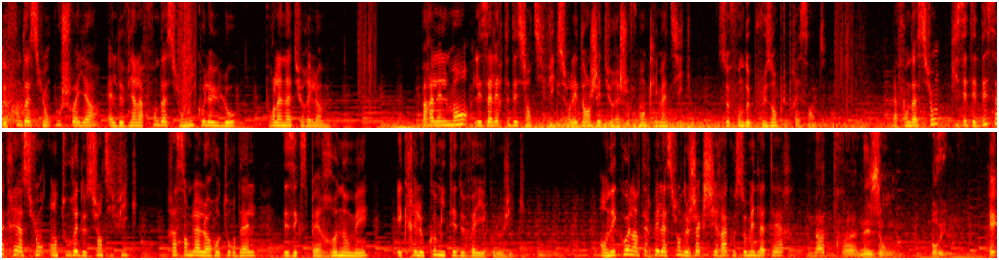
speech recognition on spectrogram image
De Fondation Ushuaïa, elle devient la Fondation Nicolas Hulot pour la nature et l'homme. Parallèlement, les alertes des scientifiques sur les dangers du réchauffement climatique se font de plus en plus pressantes. La Fondation, qui s'était dès sa création entourée de scientifiques, rassemble alors autour d'elle des experts renommés et crée le comité de veille écologique. En écho à l'interpellation de Jacques Chirac au sommet de la Terre, Notre maison brûle. Et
